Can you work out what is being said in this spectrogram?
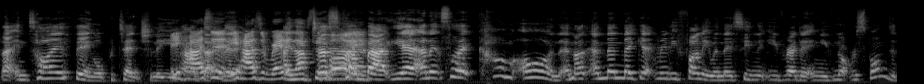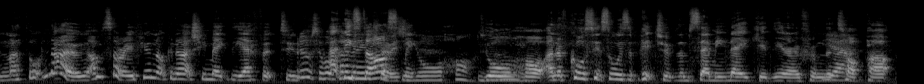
that entire thing, or potentially you He had that hasn't. there, He hasn't read it. and That's you just come back, yeah, and it's like, come on, and I, and then they get really funny when they've seen that you've read it and you've not responded, and I thought, no, I'm sorry if you're not going to actually make the effort to also, at least ask is me. You're hot. You're hot, and of course it's always a picture of them semi-naked, you know, from the Yeah. top up.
